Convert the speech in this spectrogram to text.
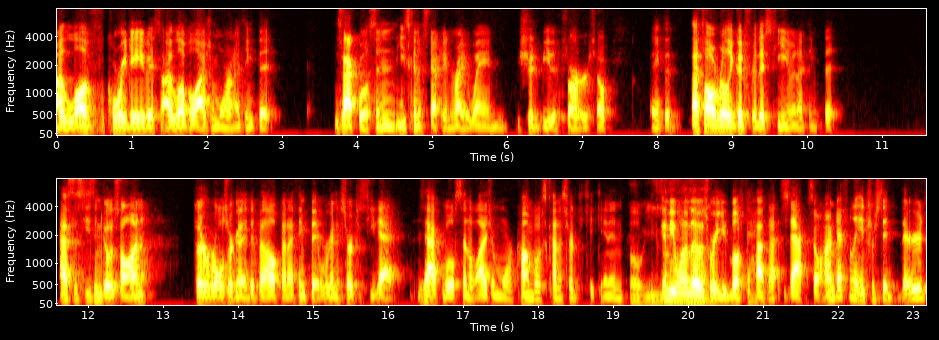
I love Corey Davis. I love Elijah Moore, and I think that Zach Wilson, he's going to step in right away and should be the starter. So I think that that's all really good for this team, and I think that as the season goes on, their roles are going to develop, and I think that we're going to start to see that Zach Wilson, Elijah Moore combos kind of start to kick in, and oh, it's gonna be one of those where you'd love to have that stack. So I'm definitely interested. There,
